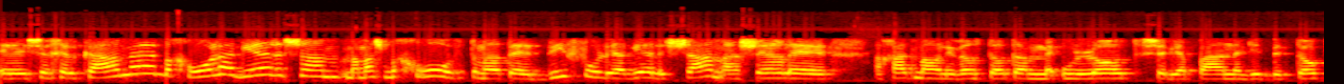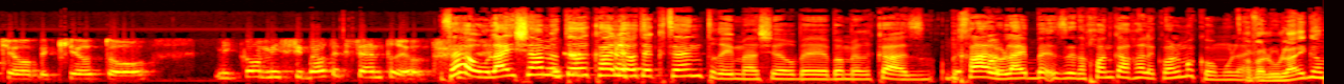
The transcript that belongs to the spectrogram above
אה, שחלקם בחרו להגיע לשם, ממש בחרו, זאת אומרת העדיפו להגיע לשם מאשר לאחת מהאוניברסיטאות המעולות של יפן, נגיד בטוקיו או מסיבות אקצנטריות. זהו, אולי שם יותר קל להיות אקצנטרי מאשר במרכז. בכלל, אולי זה נכון ככה לכל מקום אולי. אבל אולי גם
